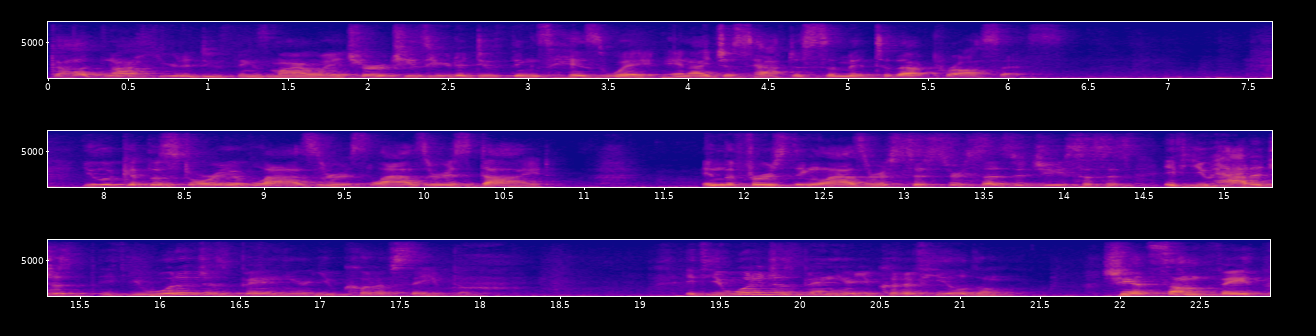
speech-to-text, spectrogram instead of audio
God's not here to do things my way, church. He's here to do things His way, and I just have to submit to that process. You look at the story of Lazarus. Lazarus died. And the first thing Lazarus' sister says to Jesus is, if you had just if you would have just been here, you could have saved him. If you would have just been here, you could have healed him. She had some faith,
